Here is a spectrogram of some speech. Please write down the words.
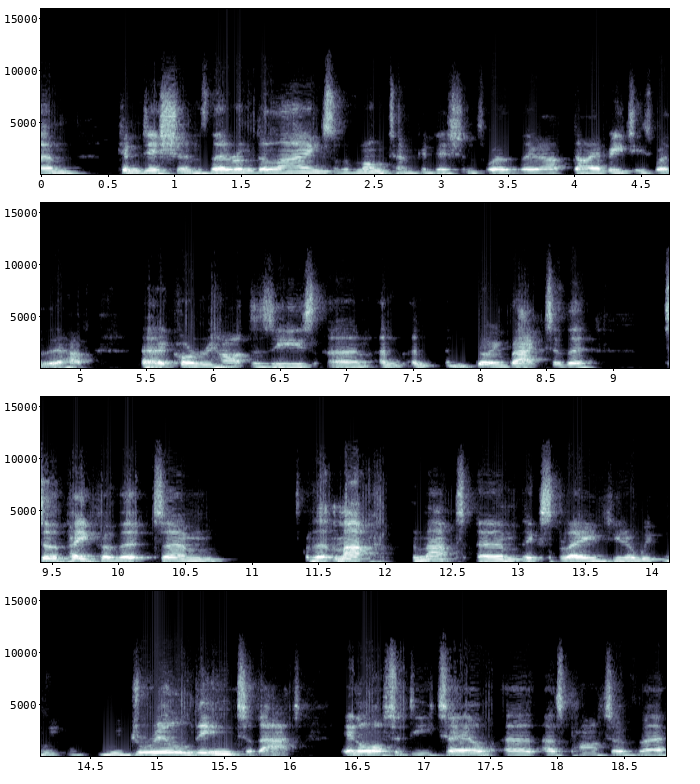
um, conditions, their underlying sort of long-term conditions, whether they have diabetes, whether they have uh, coronary heart disease, and, and, and going back to the to the paper that um, that Matt Matt um, explained. You know, we, we we drilled into that in a lot of detail uh, as part of uh,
